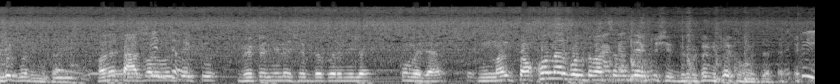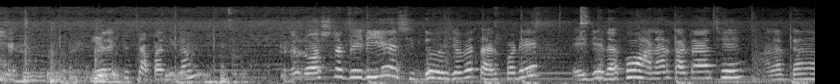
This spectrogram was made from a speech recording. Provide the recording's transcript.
ইয়ে করে নিতে হয়? মানে তারপরে বলছে একটু ভেপে নিলে সেদ্ধ করে নিলে কমে যায়। মানে তখন আর বলতে পারছে না যে একটু সিদ্ধ করে নিলে কমে যায়। একটু ইয়ে। ইয়ে। একটু চাপা দিলাম। রসটা বেরিয়ে সিদ্ধ হয়ে যাবে। তারপরে এই যে দেখো আনার কাটা আছে। আনার দানা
